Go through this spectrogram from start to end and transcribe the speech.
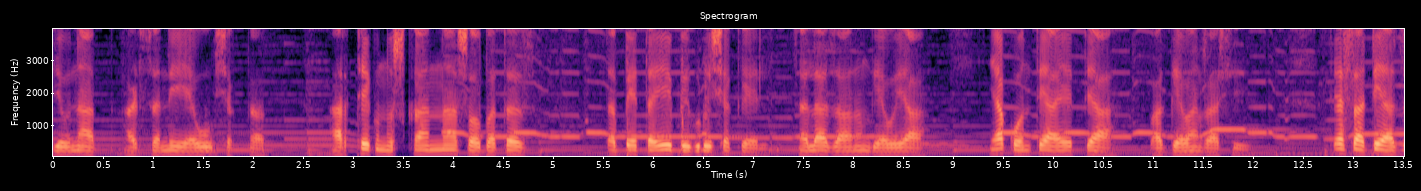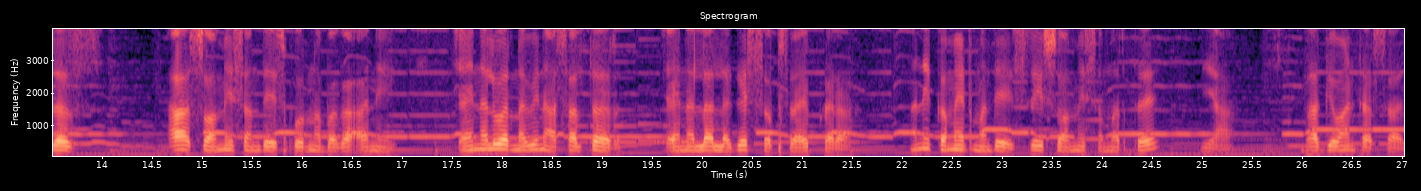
जीवनात अडचणी येऊ शकतात. आर्थिक नुकसानासोबतच तब्येतही बिघडू शकेल. चला जाणून घेऊया. या कोणत्या आहेत त्या भाग्यवान राशी? त्यासाठी आजच हा स्वामी संदेश पूर्ण बघा आणि चॅनलवर नवीन असाल तर चॅनलला लगेच सबस्क्राईब करा. आणि कमेंटमध्ये श्री स्वामी समर्थ लिहा भाग्यवान ठरसाल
